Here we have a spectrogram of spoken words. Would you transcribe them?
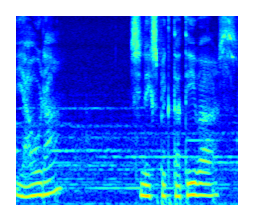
Y ahora, sin expectativas,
